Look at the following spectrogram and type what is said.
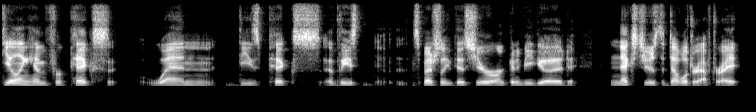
dealing him for picks when these picks, at least especially this year, aren't going to be good. Next year's the double draft, right?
